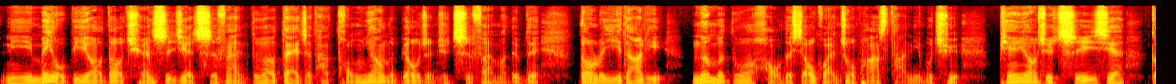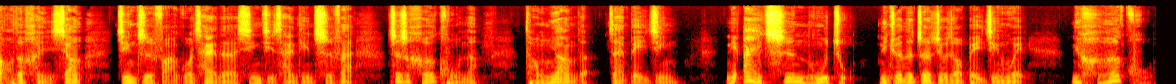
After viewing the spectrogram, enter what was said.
你没有必要到全世界吃饭都要带着它同样的标准去吃饭嘛，对不对？到了意大利，那么多好的小馆做 pasta，你不去，偏要去吃一些搞得很像精致法国菜的星级餐厅吃饭，这是何苦呢？同样的，在北京，你爱吃卤煮，你觉得这就叫北京味，你何苦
